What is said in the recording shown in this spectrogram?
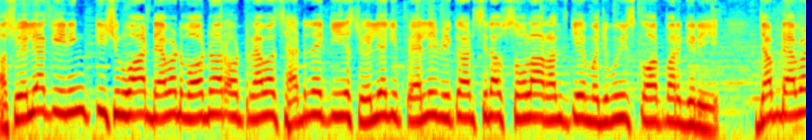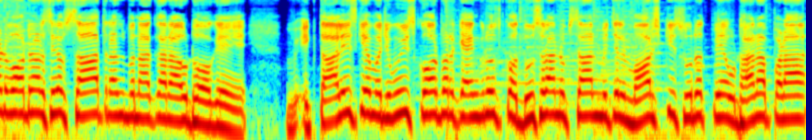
ऑस्ट्रेलिया की इनिंग की शुरुआत डेविड वार्नर और ट्रेवस हेड ने की। ऑस्ट्रेलिया की पहली विकेट सिर्फ़ 16 रन के मजमू स्कोर पर गिरी, जब डेविड वार्नर सिर्फ़ सात रन बनाकर आउट हो गए। इकतालीस के मजमू स्कोर पर कैंगरूज को दूसरा नुकसान मिचल मार्च की सूरत में उठाना पड़ा,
